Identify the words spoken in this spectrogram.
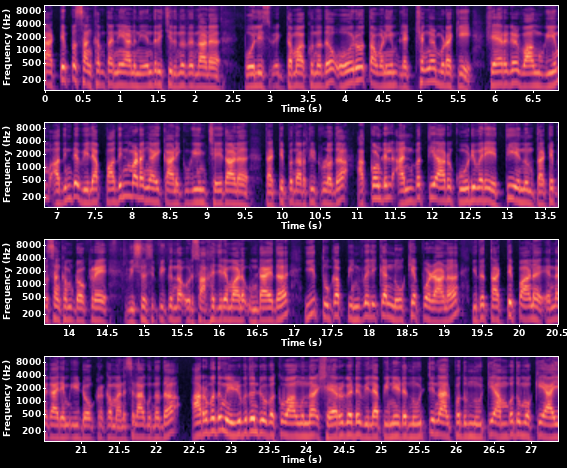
തട്ടിപ്പ് സംഘം തന്നെയാണ് നിയന്ത്രിച്ചിരുന്നതെന്നാണ് പോലീസ് വ്യക്തമാക്കുന്നത് ഓരോ തവണയും ലക്ഷങ്ങൾ മുടക്കി ഷെയറുകൾ വാങ്ങുകയും അതിന്റെ വില പതിന്മടങ്ങായി കാണിക്കുകയും ചെയ്താണ് തട്ടിപ്പ് നടത്തിയിട്ടുള്ളത്. അക്കൗണ്ടിൽ അൻപത്തിയാറ് കോടി വരെ എത്തിയെന്നും തട്ടിപ്പ് സംഘം ഡോക്ടറെ വിശ്വസിപ്പിക്കുന്ന ഒരു സാഹചര്യമാണ് ഉണ്ടായത്. ഈ തുക പിൻവലിക്കാൻ നോക്കിയപ്പോഴാണ് ഇത് തട്ടിപ്പാണ് എന്ന കാര്യം ഈ ഡോക്ടർക്ക് മനസ്സിലാകുന്നത്. അറുപതും എഴുപതും രൂപക്ക് വാങ്ങുന്ന ഷെയറുകളുടെ വില പിന്നീട് നൂറ്റി നാൽപ്പതും നൂറ്റി അമ്പതും ഒക്കെയായി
